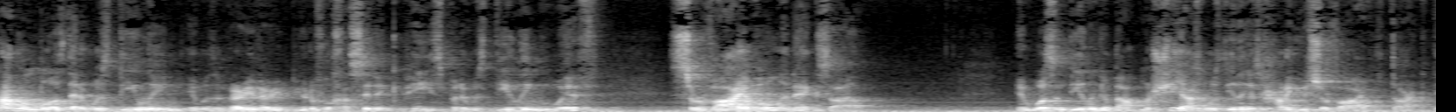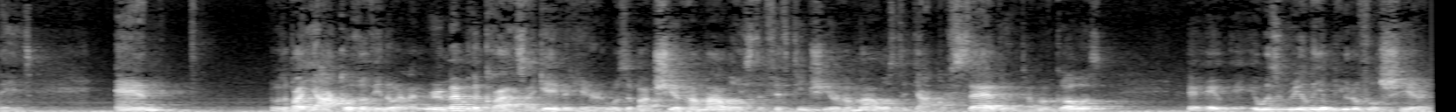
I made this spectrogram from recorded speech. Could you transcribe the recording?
Problem was that it was dealing, it was a very, very beautiful Hasidic piece, but it was dealing with survival and exile. It wasn't dealing about Mashiach, it was dealing with how do you survive the dark days. And it was about Yaakov Avinu, and I remember the class, I gave it here. It was about Shir Hamalos, the 15 Shir Hamalos that Yaakov said in the time of Golos. It, it, it was really a beautiful Shir.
